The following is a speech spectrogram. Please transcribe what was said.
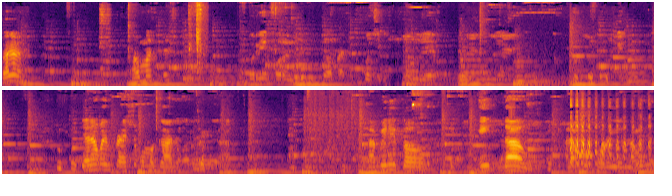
Brother, how much this? Foreign. Okay. Sige. Yan ako yung presyo kung magkano ka Sabi nito, 8 daw. Alam ko, Korean lang to.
